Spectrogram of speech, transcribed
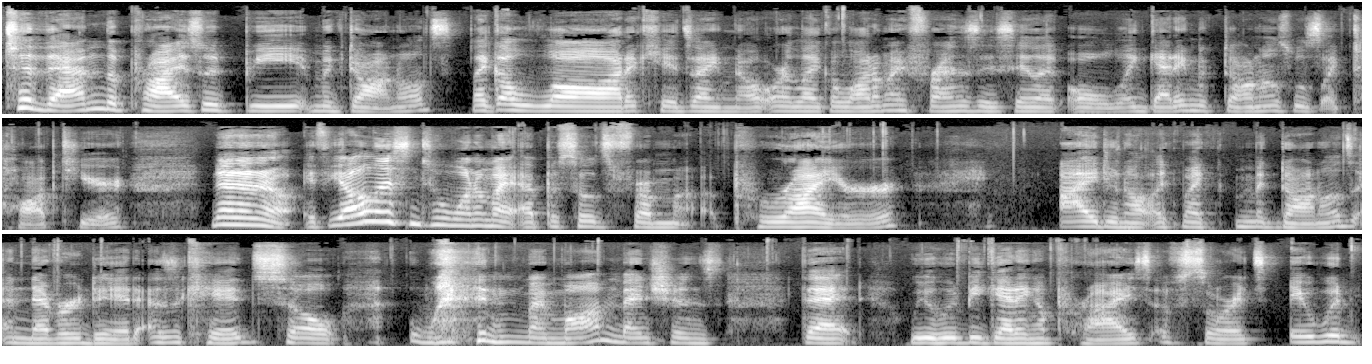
to them the prize would be McDonald's. Like a lot of kids I know, or like a lot of my friends, they say like, oh, like getting McDonald's was like top tier. No, no, no. If y'all listen to one of my episodes from prior, I do not like my McDonald's and never did as a kid. So when my mom mentions that we would be getting a prize of sorts, it would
